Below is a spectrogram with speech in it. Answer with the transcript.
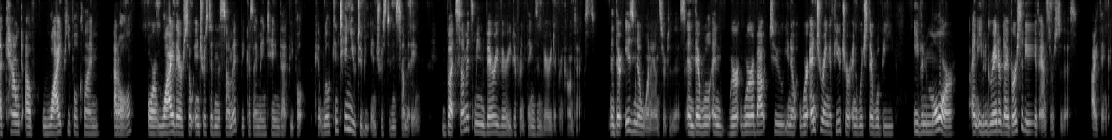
account of why people climb at all or why they're so interested in the summit because I maintain that people can, will continue to be interested in summiting. But summits mean very, very different things in very different contexts. And there is no one answer to this. And there will, and we're, we're about to, you know, we're entering a future in which there will be even more and even greater diversity of answers to this, I think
